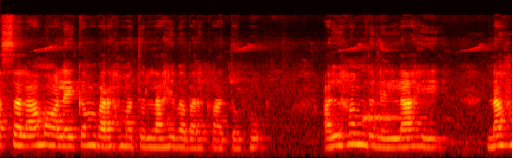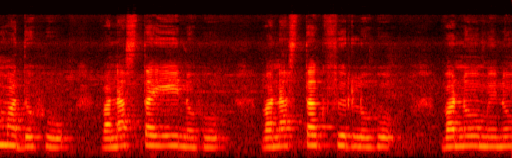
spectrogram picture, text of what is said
అస్సలాము అయికం వరహమతుల్లాహి వబర్కాతుహు. అల్హమ్దులిల్లాహి నహ్మదుహు వనస్తయీనుహు వనస్తగ్ఫిర్లుహు వనూమిను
